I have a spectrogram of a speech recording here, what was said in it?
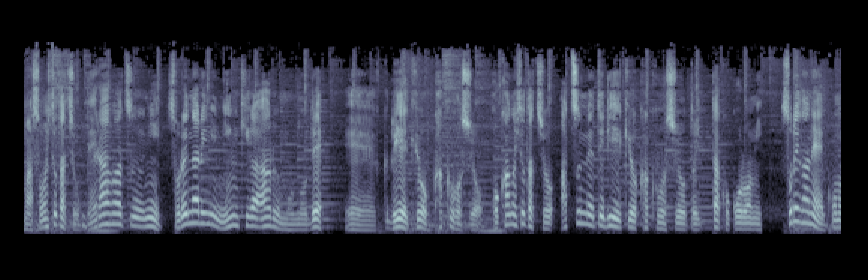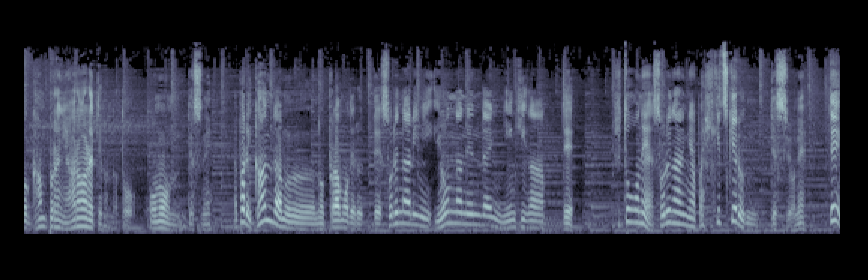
まあその人たちを狙わずに、それなりに人気があるもので、えー、利益を確保しよう。他の人たちを集めて利益を確保しようといった試み。それがね、このガンプラに現れてるんだと思うんですね。やっぱりガンダムのプラモデルってそれなりにいろんな年代に人気があって、人をね、それなりにやっぱ引きつけるんですよね。で、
